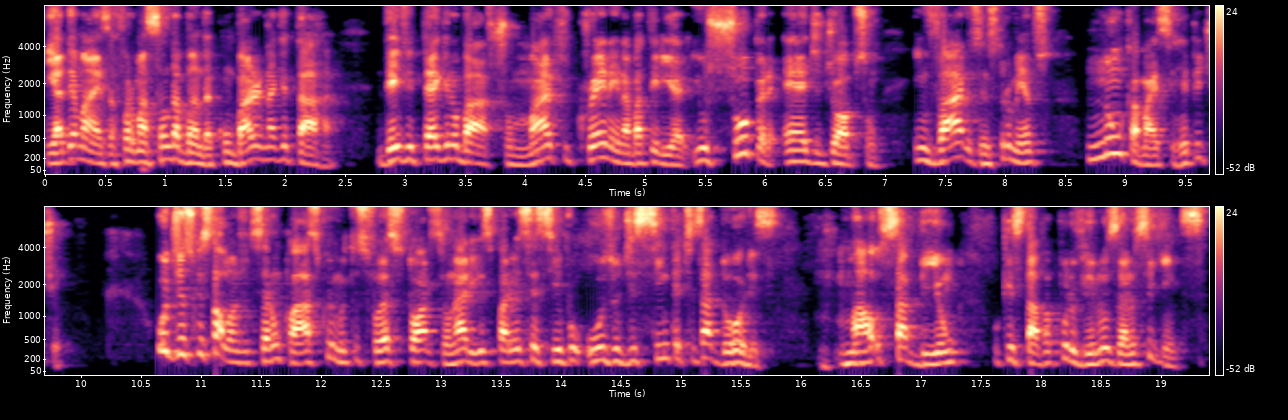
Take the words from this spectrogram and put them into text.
E ademais, a formação da banda com Barry na guitarra, Dave Pegg no baixo, Mark Craney na bateria e o super Ed Jobson em vários instrumentos nunca mais se repetiu. O disco está longe de ser um clássico e muitos fãs torcem o nariz para o excessivo uso de sintetizadores. Mal sabiam o que estava por vir nos anos seguintes.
